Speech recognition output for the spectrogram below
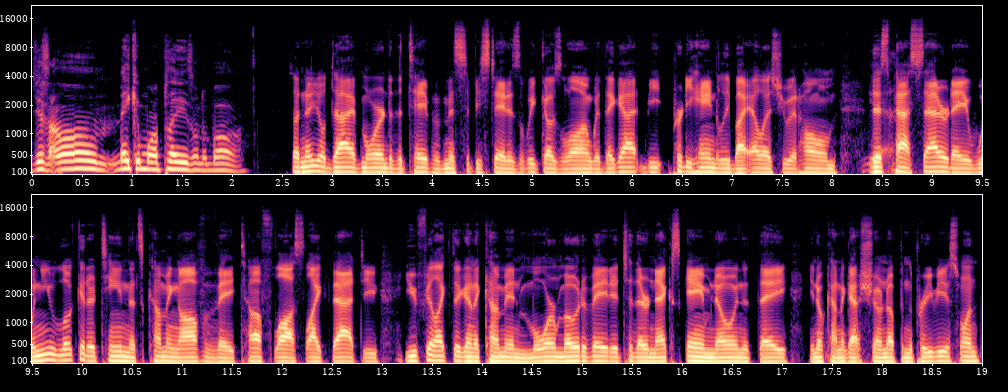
just um making more plays on the ball. So I know you'll dive more into the tape of Mississippi State as the week goes along, but they got beat pretty handily by LSU at home this Yeah. past Saturday. When you look at a team that's coming off of a tough loss like that, do you, you feel like they're going to come in more motivated to their next game, knowing that they, you know, kind of got shown up in the previous one?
